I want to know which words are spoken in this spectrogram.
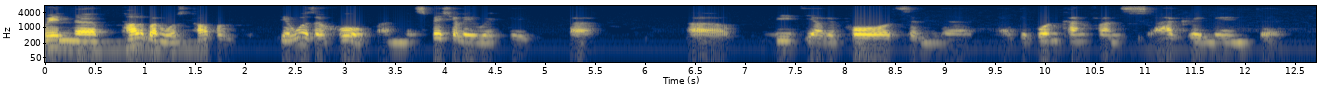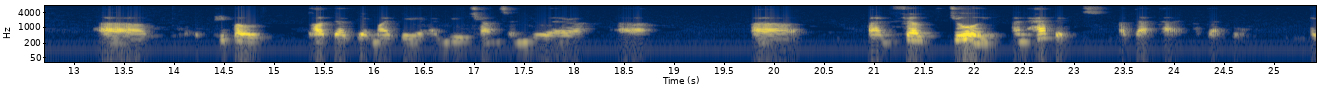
when uh, Taliban was toppled, there was a hope, and especially with the uh, uh, media reports and the Bonn Conference agreement, people thought that there might be a new chance, a new era, and felt joy and happiness at that time, at that moment. I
